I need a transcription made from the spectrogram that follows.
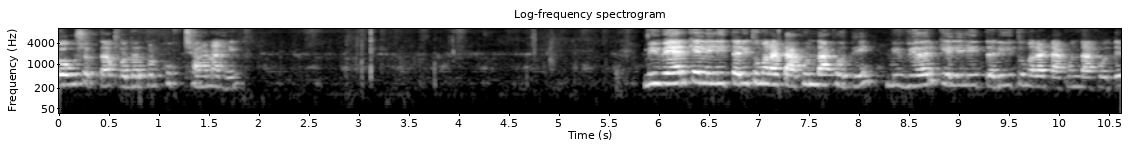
बघू शकता पदर पण खूप छान आहे. मी वेअर केलेली तरी तुम्हाला टाकून दाखवते. मी वेअर केलेली तरी तुम्हाला टाकून दाखवते.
